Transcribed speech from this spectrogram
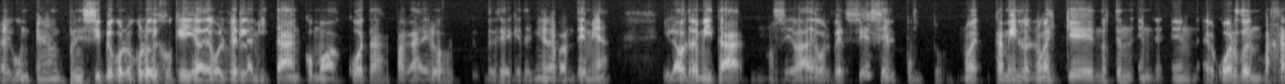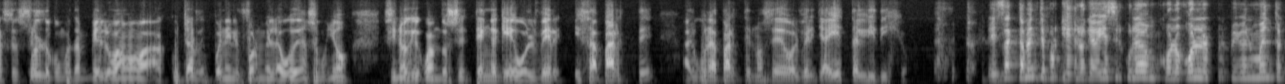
Algún, en un principio Colo Colo dijo que iba a devolver la mitad en cómodas cuotas, pagaderos, desde que termine la pandemia, y la otra mitad no se va a devolver. Si ese es el punto. No es, Camilo, no es que no estén en, en acuerdo en bajarse el sueldo, como también lo vamos a escuchar después en el informe de la U de Enzo Muñoz, sino que cuando se tenga que devolver esa parte, alguna parte no se devolver y ahí está el litigio. Exactamente, porque lo que había circulado en Colo Colo en el primer momento es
